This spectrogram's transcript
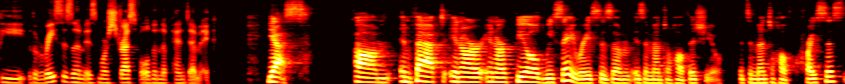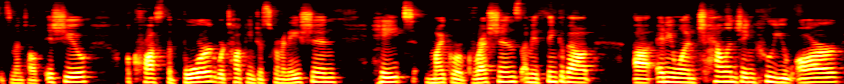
the the racism is more stressful than the pandemic Yes. Um, in fact, in our in our field, we say racism is a mental health issue. It's a mental health crisis. It's a mental health issue across the board. We're talking discrimination, hate, microaggressions. I mean, think about uh, anyone challenging who you are,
